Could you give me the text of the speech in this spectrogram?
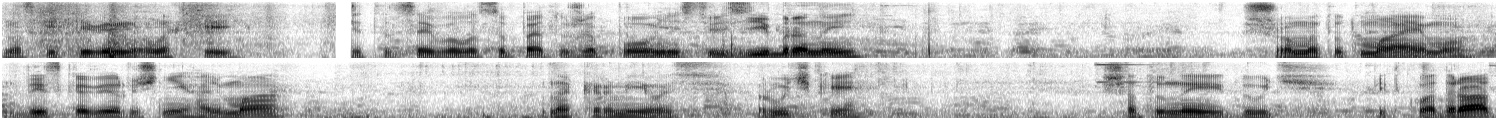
наскільки він легкий. Цей велосипед вже повністю зібраний. Що ми тут маємо? Дискові ручні гальма. На ручки. Шатуни йдуть під квадрат.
